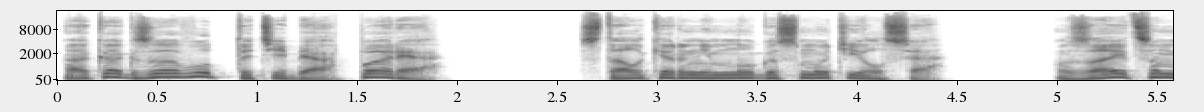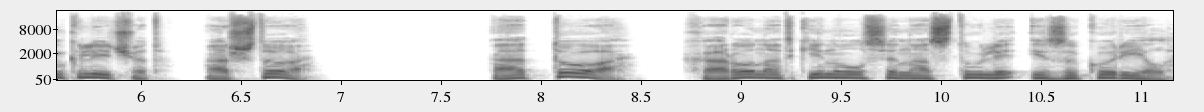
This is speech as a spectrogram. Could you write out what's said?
«А как зовут-то тебя, паря?» Сталкер немного смутился. «Зайцем кличут. А что?» «А то!» Харон откинулся на стуле и закурил.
